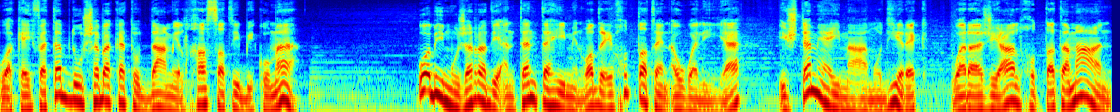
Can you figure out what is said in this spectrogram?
وكيف تبدو شبكة الدعم الخاصة بكما؟ وبمجرد أن تنتهي من وضع خطة أولية اجتمعي مع مديرك وراجعا الخطة معا.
